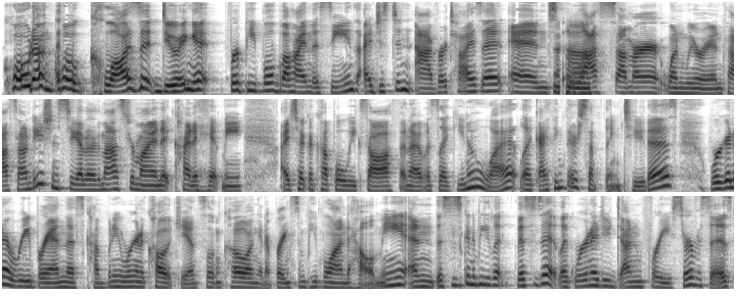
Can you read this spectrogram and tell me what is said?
quote unquote closet doing it for people behind the scenes. I just didn't advertise it. And uh-huh. last summer, when we were in Fast Foundations together, the mastermind, it kind of hit me. I took a couple weeks off and I was like, you know what? Like, I think there's something to this. We're going to rebrand this company. We're going to call it Jansel and Co. I'm going to bring some people on to help me. And this is going to be like, this is it. Like, we're going to do done for you services.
